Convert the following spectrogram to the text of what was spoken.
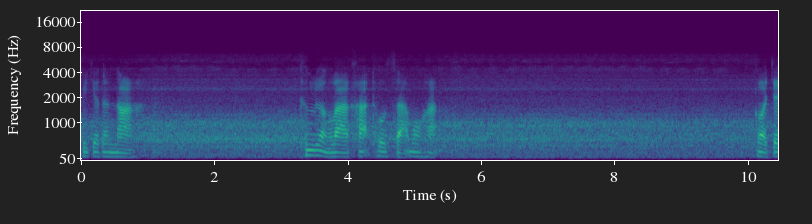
พิจารณา ถึงเรื่องราคะโทสะโมหะ ก็จะ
